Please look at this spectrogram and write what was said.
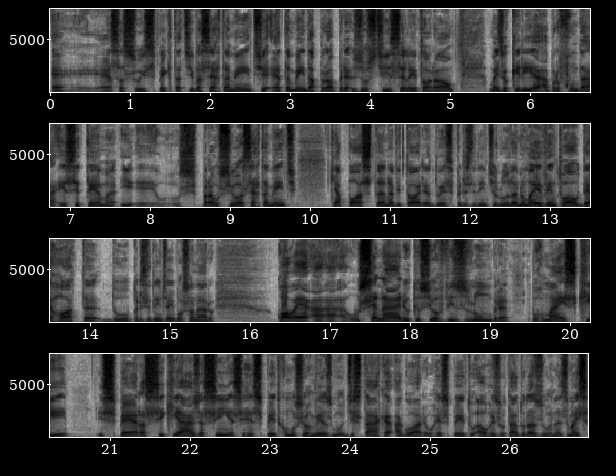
É, essa sua expectativa certamente é também da própria justiça eleitoral, mas eu queria aprofundar esse tema. E, e para o senhor, certamente, que aposta na vitória do ex-presidente Lula, numa eventual derrota do presidente Jair Bolsonaro, qual é a, a, o cenário que o senhor vislumbra, por mais que Espera-se que haja, sim, esse respeito, como o senhor mesmo destaca agora, o respeito ao resultado das urnas. Mas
